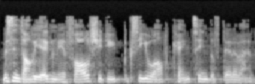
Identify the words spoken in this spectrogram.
Wir sind alle irgendwie falsche Typen gewesen, die abgehängt sind auf dieser Welt.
